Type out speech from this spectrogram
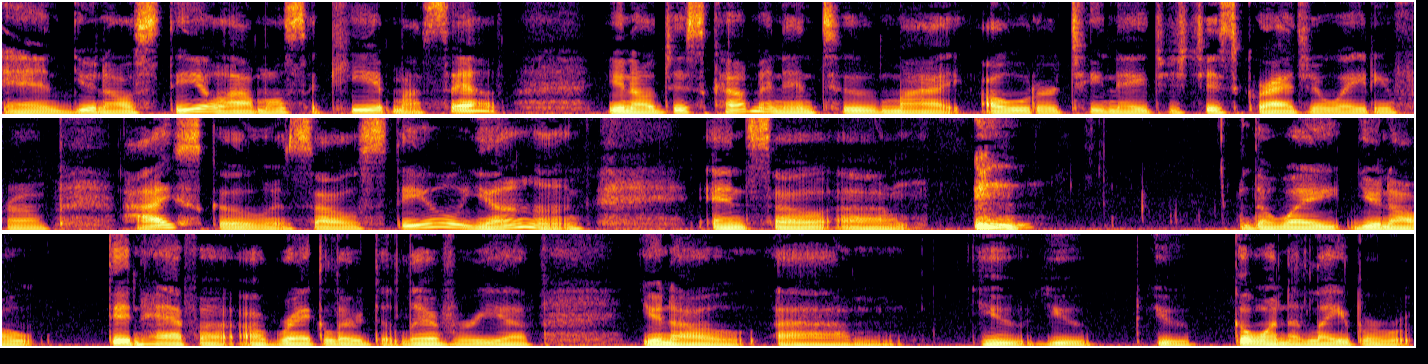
and you know still almost a kid myself you know just coming into my older teenagers just graduating from high school and so still young. And so um, the way you know didn't have a, a regular delivery of you know um, you you you go into labor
